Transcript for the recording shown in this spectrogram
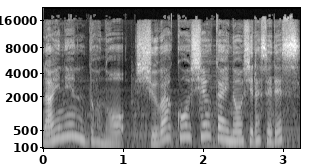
来年度の手話講習会のお知らせです。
